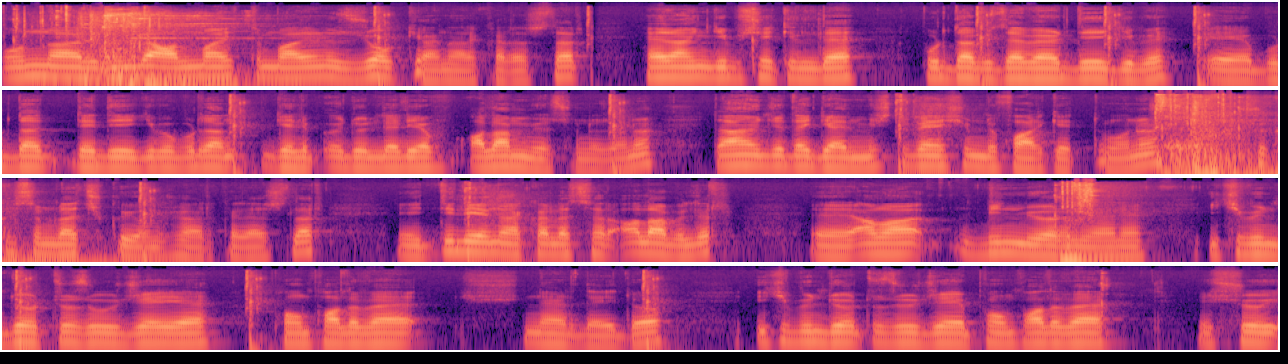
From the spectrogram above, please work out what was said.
Onun haricinde alma ihtimaliniz yok yani arkadaşlar. Herhangi bir şekilde burada bize verdiği gibi, e, burada dediği gibi buradan gelip ödülleri yapıp alamıyorsunuz onu. Daha önce de gelmişti. Ben şimdi fark ettim onu. Şu kısımda çıkıyormuş arkadaşlar. E, dileyen arkadaşlar alabilir. E, ama bilmiyorum yani. 2400 UC'ye pompalı ve şu neredeydi o? 2400 UC'ye pompalı ve şu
